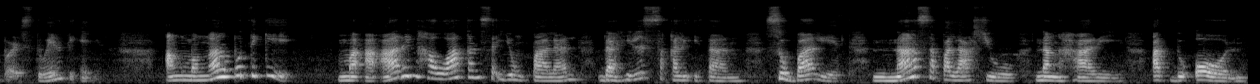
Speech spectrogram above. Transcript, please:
Verse 28. Ang mga butiki, maaaring hawakan sa iyong palad dahil sa kaliitan, subalit nasa palasyo ng hari at doon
